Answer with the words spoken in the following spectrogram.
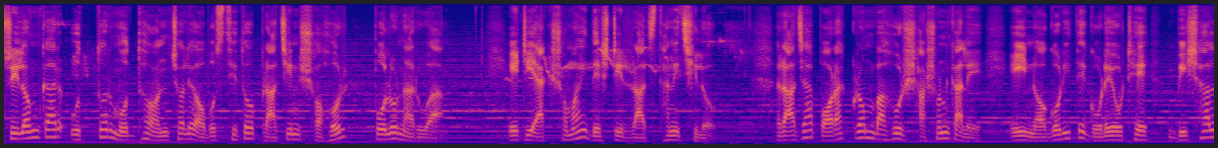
শ্রীলঙ্কার উত্তর মধ্য অঞ্চলে অবস্থিত প্রাচীন শহর পোলোনারুয়া। এটি একসময় দেশটির রাজধানী ছিল। রাজা পরাক্রমবাহুর শাসনকালে এই নগরীতে গড়ে ওঠে বিশাল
